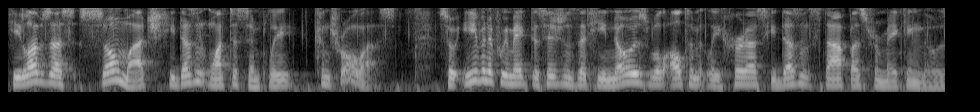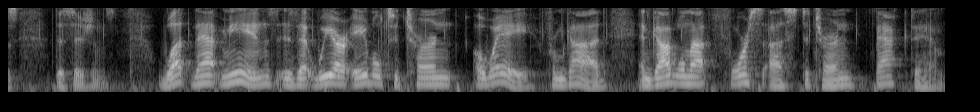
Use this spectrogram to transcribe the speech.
He loves us so much, he doesn't want to simply control us. So even if we make decisions that he knows will ultimately hurt us, he doesn't stop us from making those decisions. What that means is that we are able to turn away from God, and God will not force us to turn back to him.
